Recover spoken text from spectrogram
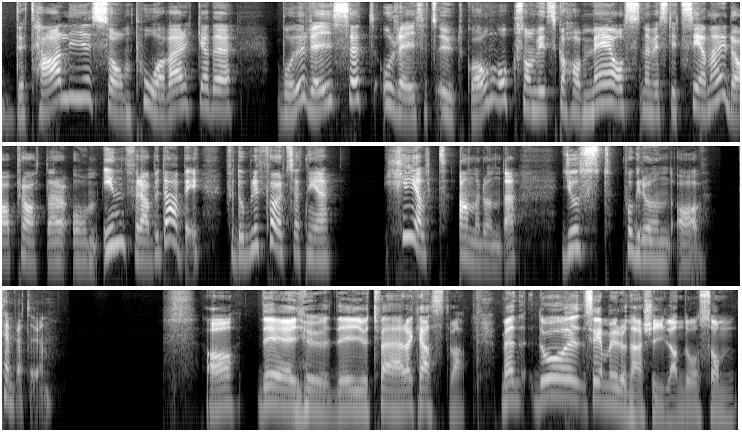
detalj som påverkade både racet och racets utgång och som vi ska ha med oss när vi lite senare idag pratar om inför Abu Dhabi. För då blir förutsättningarna helt annorlunda just på grund av temperaturen. Ja, det är ju, det är ju tvära kast va. Men då ser man ju den här kylan då som,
